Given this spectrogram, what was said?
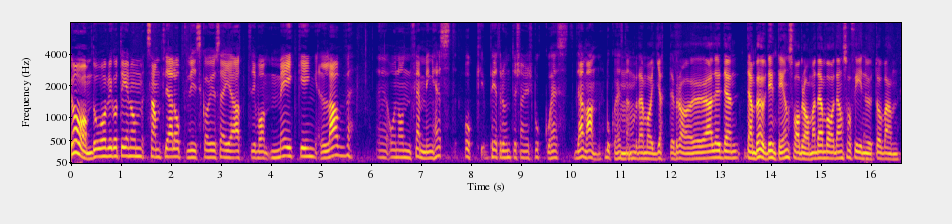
Ja, då har vi gått igenom samtliga lopp. Vi ska ju säga att det var Making Love eh, och någon Flemminghäst och Peter Untersteiners Bocco-häst. Den vann, Bocco-hästen. Mm, den var jättebra. Eh, Eller den, den behövde inte ens vara bra, men den, var, den såg fin ut och vann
